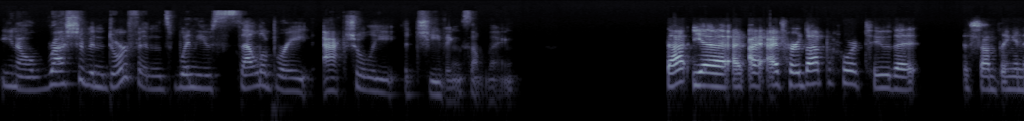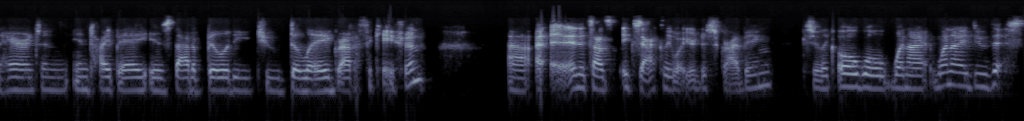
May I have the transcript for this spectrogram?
you know rush of endorphins when you celebrate actually achieving something that yeah, I I've heard that before too. That something inherent in in Type A is that ability to delay gratification, uh, and it sounds exactly what you're describing. Because you're like, oh well, when I when I do this,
